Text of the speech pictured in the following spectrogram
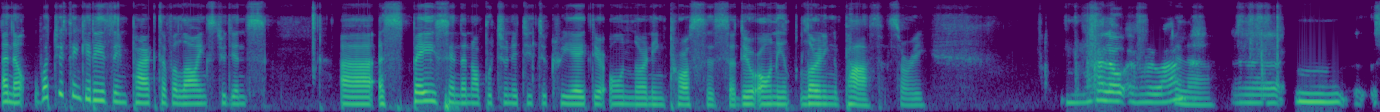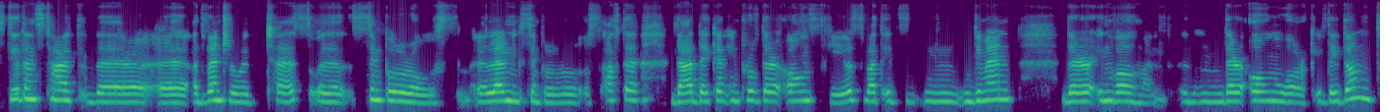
And now, what do you think it is the impact of allowing students uh, a space and an opportunity to create their own learning process, so their own learning path, sorry? Hello, everyone. Hello. Uh, mm, students start their uh, adventure with chess with simple rules, uh, learning simple rules. After that, they can improve their own skills, but it's mm, demand their involvement, mm, their own work. If they don't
